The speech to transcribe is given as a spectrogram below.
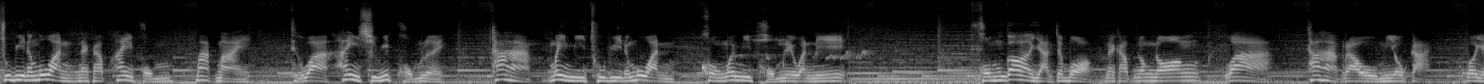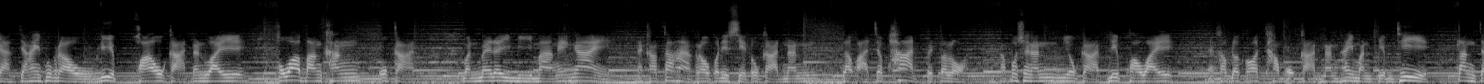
ชูบีนัมเบอร์วันนะครับให้ผมมากมาย ถือว่าให้ชีวิตผมเลย ถ้าหากไม่มีทูบีนัมเบอร์วันคงไม่มีผมในวันนี้ ผมก็อยากจะบอกนะครับน้องๆว่าถ้าหากเรามีโอกาส ก็อยากจะให้พวกเรารีบคว้าโอกาสนั้นไว้ เพราะว่าบางครั้งโอกาสมันไม่ได้มีมาง่ายๆนะครับถ้าหากเราปฏิเสธโอกาสนั้น เราอาจจะพลาดไปตลอดนะครับเพราะฉะนั้นมีโอกาสรีบคว้าไว้นะครับแล้วก็ทำโอกาสนั้นให้มันเต็มที่ตั้งใจ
